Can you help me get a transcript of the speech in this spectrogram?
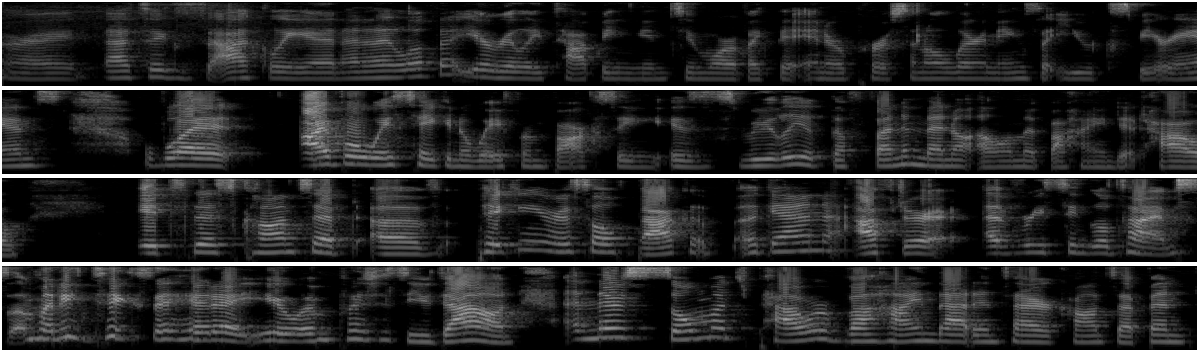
All right, that's exactly it. And I love that you're really tapping into more of like the interpersonal learnings that you experience. What I've always taken away from boxing is really the fundamental element behind it, how it's this concept of picking yourself back up again after every single time somebody takes a hit at you and pushes you down. And there's so much power behind that entire concept. And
